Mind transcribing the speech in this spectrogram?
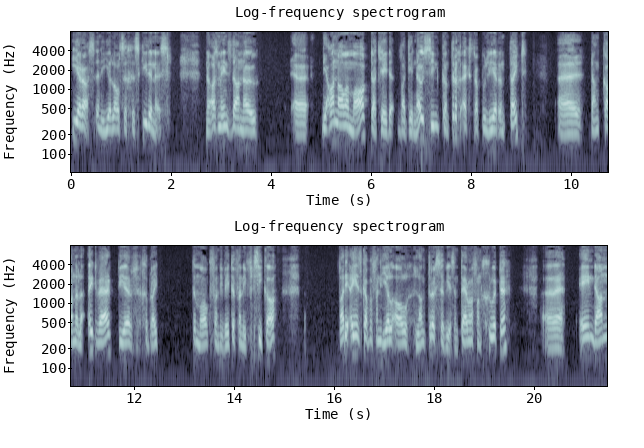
eras in die heelal se geskiedenis. Nou as mens dan nou uh die aanname maak dat jy wat jy nou sien kan terug ekstrapoleer in tyd uh dan kan hulle uitwerk deur gebruik te maak van die wette van die fisika wat die eienskappe van die heelal lank terug sou wees in terme van grootte. Uh en dan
